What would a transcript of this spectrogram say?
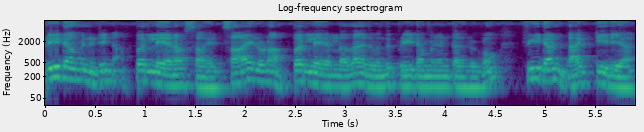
Predominant in upper layer of soil சாயிலோட அப்பர் லேயரில் தான் இது வந்து ப்ரீடாமினண்ட்டாக இருக்கும். ஃபீட் ஆன் பாக்டீரியா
